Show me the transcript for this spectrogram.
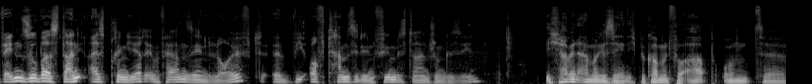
Wenn sowas dann als Premiere im Fernsehen läuft, äh, wie oft haben Sie den Film bis dahin schon gesehen? Ich habe ihn einmal gesehen. Ich bekomme ihn vorab und äh,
